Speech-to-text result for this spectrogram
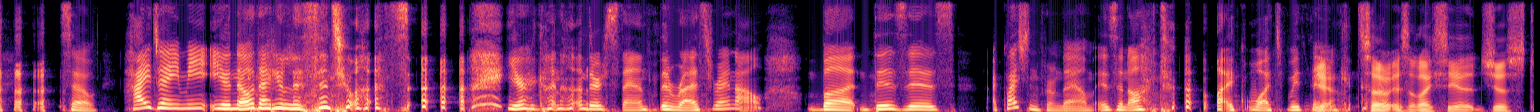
so, hi Jamie, you know that you listen to us. You're gonna understand the rest right now, but this is a question from them. Is it not like what we think. yeah. So is Alexia just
